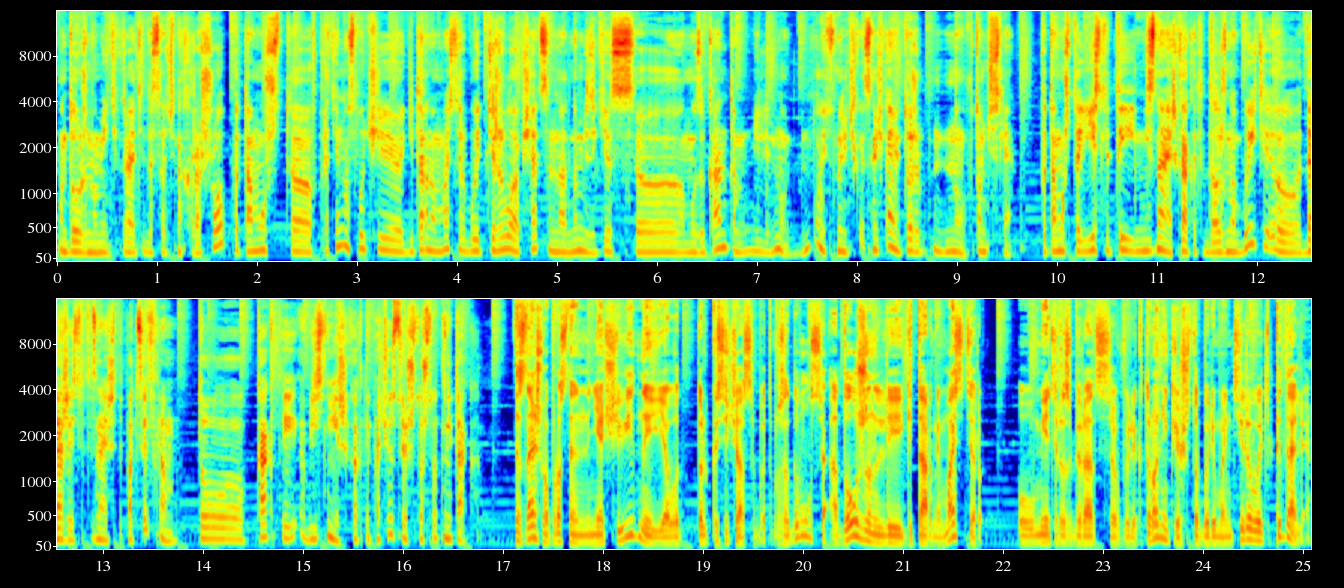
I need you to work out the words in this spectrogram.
он должен уметь играть достаточно хорошо, потому что в противном случае гитарному мастеру будет тяжело общаться на одном языке с э, музыкантом или, ну, ну с, новичка- с новичками тоже, ну, в том числе. Потому что если ты не знаешь, как это должно быть, э, даже если ты знаешь это по цифрам, то как ты объяснишь, как ты почувствуешь, что что-то не так? Ты знаешь, вопрос, наверное, не очевидный, я вот только сейчас об этом задумался. А должен ли гитарный мастер уметь разбираться в электронике, чтобы ремонтировать педали,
